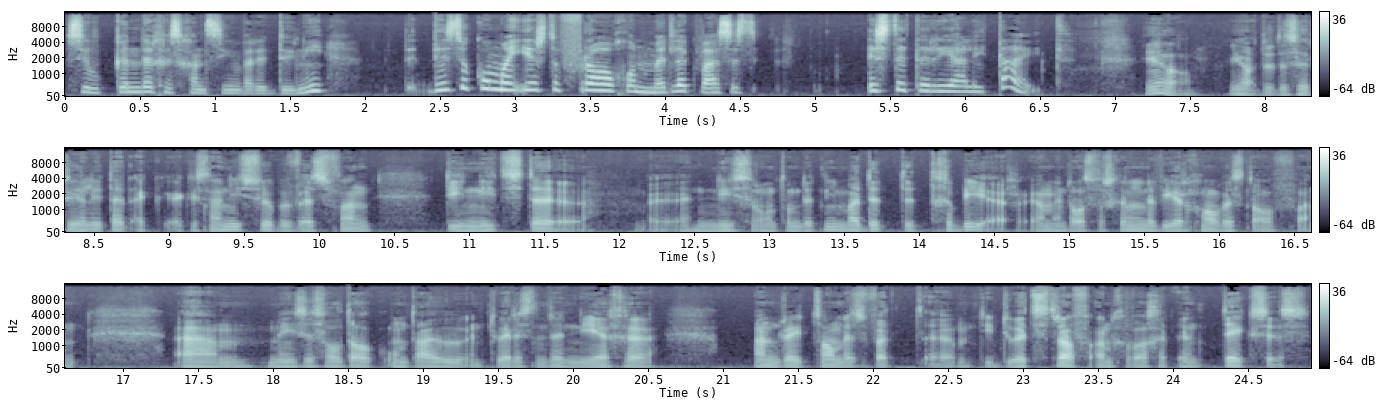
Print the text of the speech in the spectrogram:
sielkundiges gaan sien wat dit doen nie. Dis hoekom my eerste vraag onmiddellik was is is dit 'n realiteit? Ja, ja, dit is 'n realiteit. Ek ek is nou nie so bewus van die nuutste uh, nuus rondom dit nie, maar dit dit gebeur. Um, en daar's verskillende weergawe daarvan. Ehm um, mense sal dalk onthou in 2009 Andre Thomas wat ehm um, die doodstraf aangewag het in Texas.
